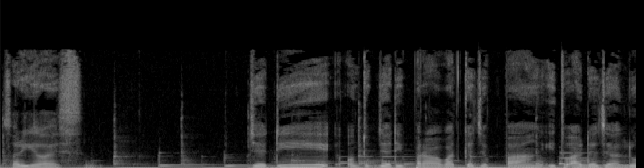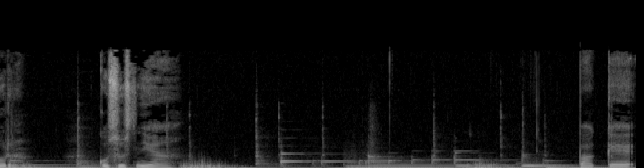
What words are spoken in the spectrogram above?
sorry guys. Jadi untuk jadi perawat ke Jepang itu ada jalur khususnya. Pakai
